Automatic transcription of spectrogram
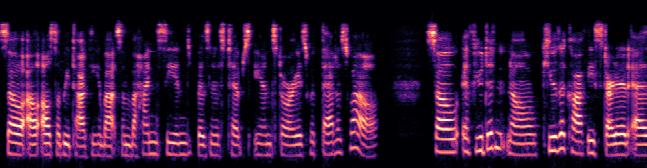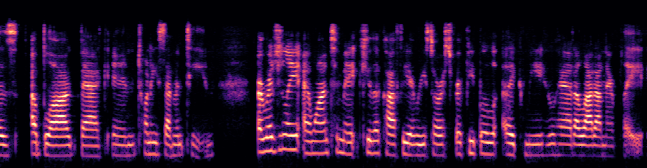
So I'll also be talking about some behind the scenes business tips and stories with that as well. So if you didn't know, Cue the Coffee started as a blog back in 2017. Originally, I wanted to make Cue the Coffee a resource for people like me who had a lot on their plate.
